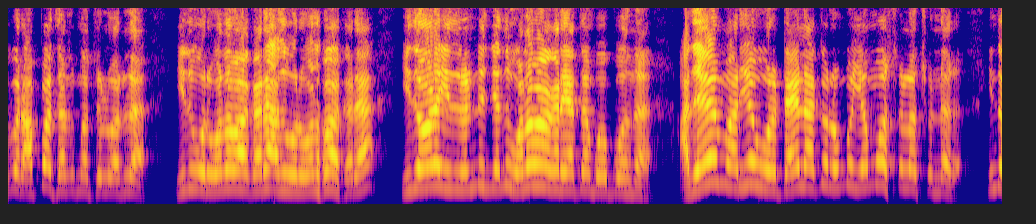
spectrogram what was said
இவர் அப்பா சரத்குமார் சொல்லுவார்ல இது ஒரு உதவாக்கரை அது ஒரு உதவாக்கரை இதோட இது ரெண்டும் சேர்ந்து உதவாக்கரையாக தான் போக போகுதுங்க அதே மாதிரியே ஒரு டைலாக்கை ரொம்ப எமோஷ்னலாக சொன்னார். இந்த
